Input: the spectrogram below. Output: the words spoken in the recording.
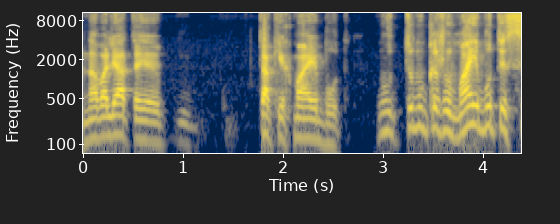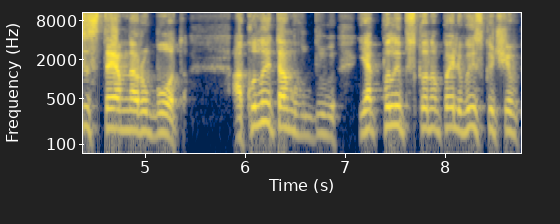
наваляти так, як має бути. Ну тому кажу, має бути системна робота. А коли там, як Пилип Сконопель вискочив,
